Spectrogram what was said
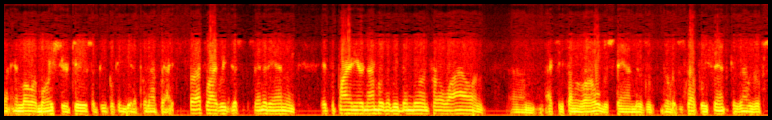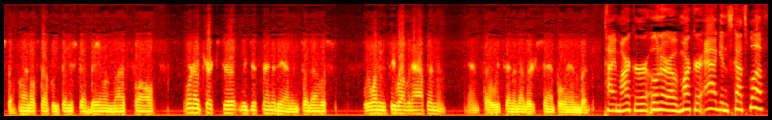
and lower moisture too, so people can get it put up right. So that's why we just send it in, and it's a pioneer number that we've been doing for a while. And um, actually, some of our oldest stand is the stuff we sent because that was the st- final stuff we finished up baling last fall. There were no tricks to it. We just sent it in, and so that was we wanted to see what would happen. And, and so we sent another sample in, but Ty Marker, owner of Marker Ag in Scottsbluff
